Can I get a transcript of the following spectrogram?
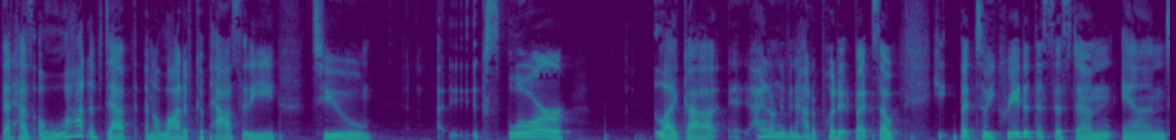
that has a lot of depth and a lot of capacity to explore like uh, I don't even know how to put it, but so he, but so he created this system, and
